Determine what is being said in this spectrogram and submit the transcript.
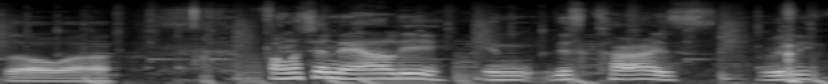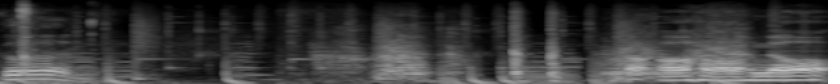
so uh, functionality in this car is really good. Uh oh no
